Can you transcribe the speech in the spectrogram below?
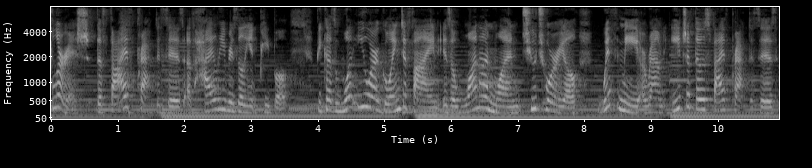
Flourish the Five Practices of Highly Resilient People, because what you are going to find is a one on one tutorial with me around each of those five practices,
